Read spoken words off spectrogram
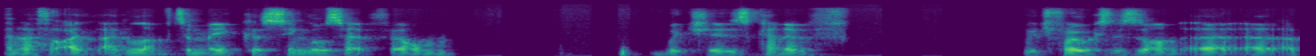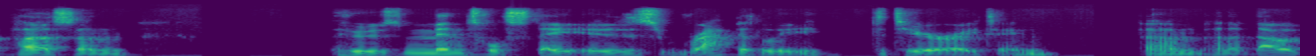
and i thought I'd, I'd love to make a single set film which is kind of which focuses on a, a, a person whose mental state is rapidly deteriorating um, and that would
